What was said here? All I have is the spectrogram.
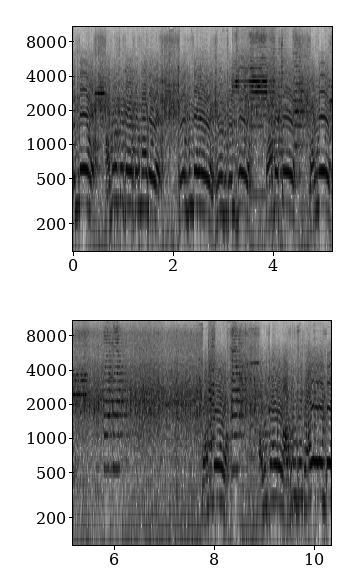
ఎన్నో అభివృద్ధి కార్యక్రమాలు చేసిండే మీకు తెలుసు. కాబట్టి మళ్ళీ మనము అధికారం అభివృద్ధి కావాలంటే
